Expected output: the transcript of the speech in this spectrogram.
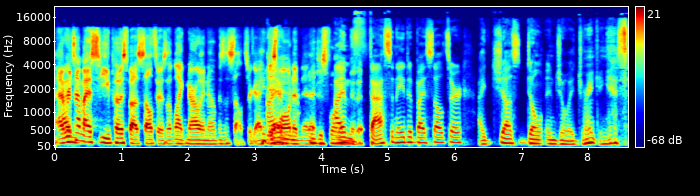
every I'm- time I see you post about seltzers, I'm like gnarly gnome is a seltzer guy. He just I am- won't admit You it. just won't i'm admit it. fascinated by seltzer i just don't enjoy drinking it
